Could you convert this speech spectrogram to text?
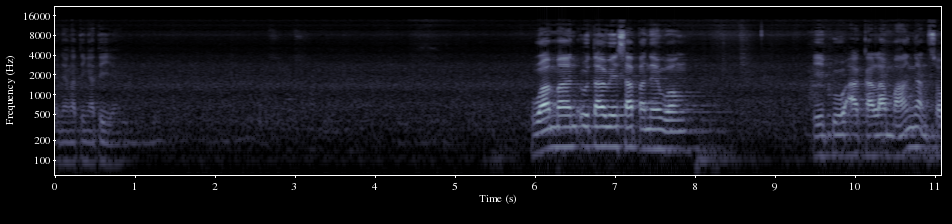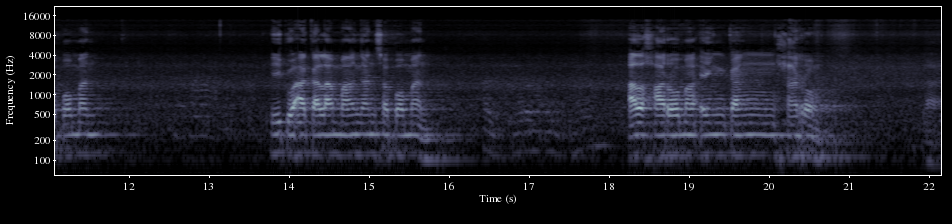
Pokoknya ngati-ngati ya. Waman utawi sapane wong iku akala mangan sapa man iku akala mangan sapa man al harama engkang haram. Nah,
